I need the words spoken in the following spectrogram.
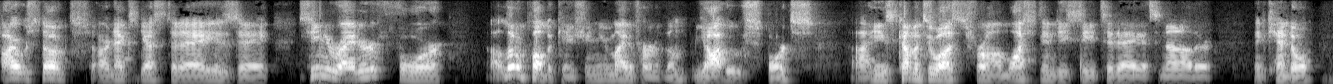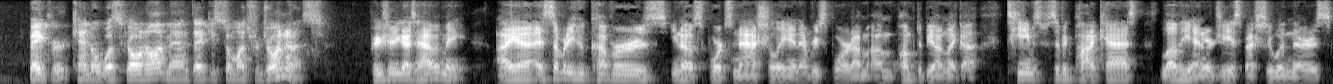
All right, we're stoked. Our next guest today is a senior writer for a little publication. You might have heard of them, Yahoo Sports. Uh, he's coming to us from Washington, D.C. today. It's none other than Kendall Baker. Kendall, what's going on, man? Thank you so much for joining us. Appreciate you guys having me. I, uh, as somebody who covers, you know, sports nationally and every sport, I'm, I'm pumped to be on like a team specific podcast. Love the energy, especially when there's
